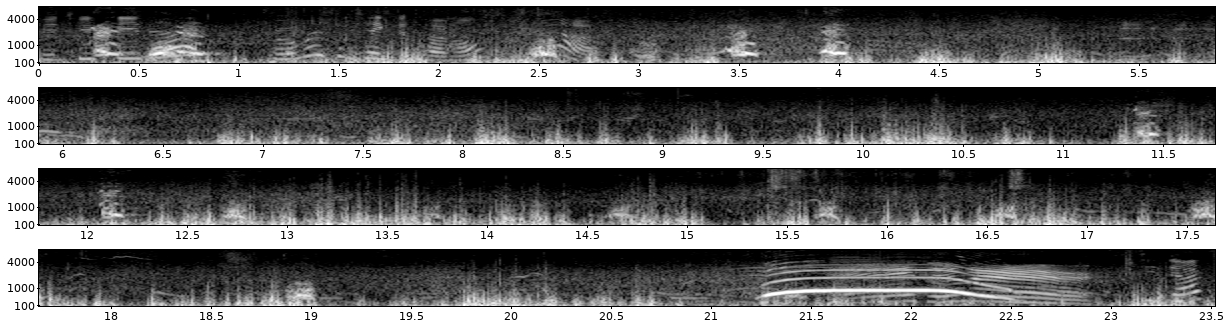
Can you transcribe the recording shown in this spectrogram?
Did you see that? Boomer can take the tunnel. Yeah. Hey, Boomer. See, that's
